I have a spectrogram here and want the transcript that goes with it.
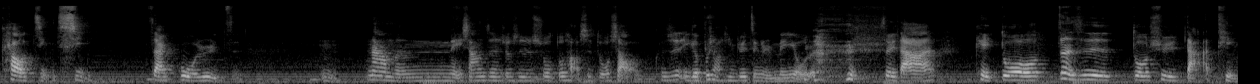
靠景气在过日子。嗯，那我们美商真的就是说多少是多少，可是一个不小心就整个人没有了。所以大家可以多，真的是多去打听。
